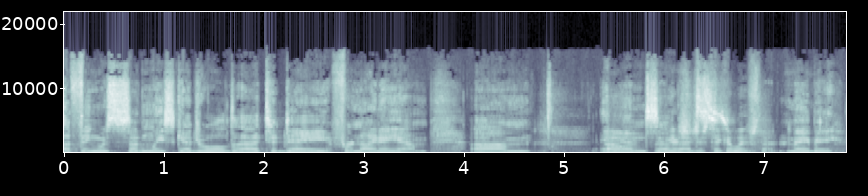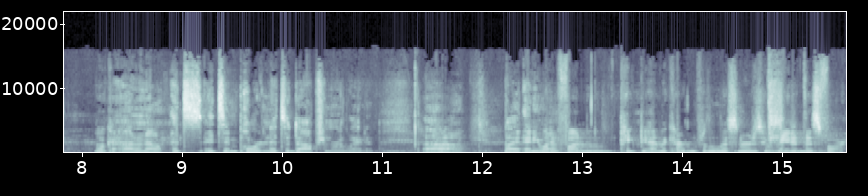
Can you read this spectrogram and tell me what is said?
a thing was suddenly scheduled uh, today for 9 a.m. Um, and oh, so maybe I should just take a Lyft then. Maybe. Okay. I don't know. It's it's important. It's adoption related. Um, But anyway, What a fun peek behind the curtain for the listeners who made it this far.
